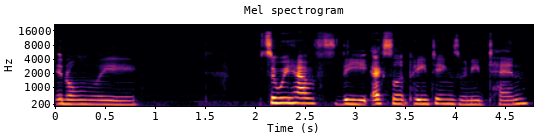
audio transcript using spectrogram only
it only so we have the excellent paintings, we need 10.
